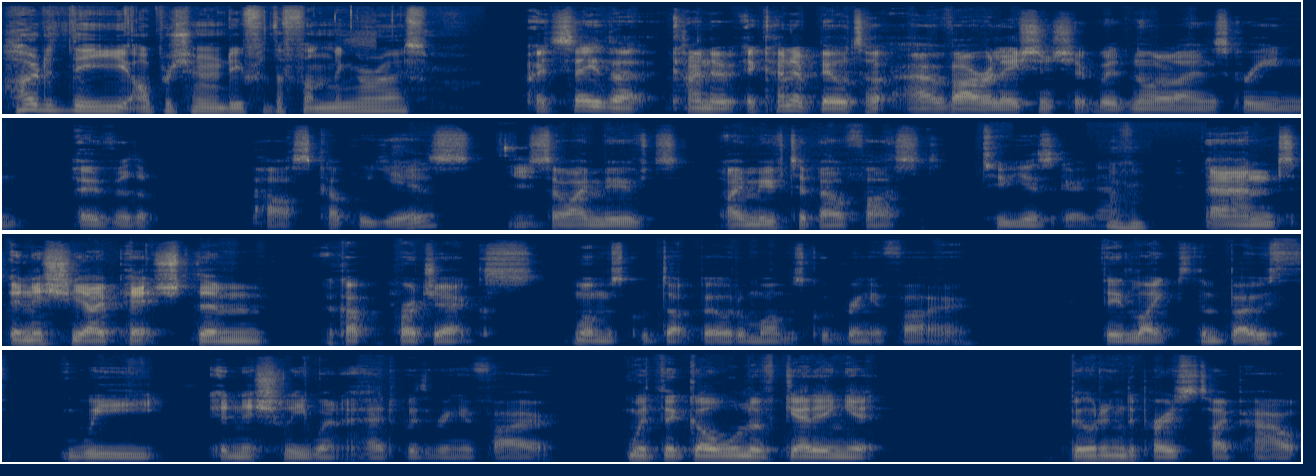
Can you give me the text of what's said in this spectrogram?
How did the opportunity for the funding arise? I'd say that kind of it kind of built out of our relationship with Northern Ireland Screen over the past couple years. Yeah. So I moved I moved to Belfast two years ago now. Mm-hmm. And initially, I pitched them a couple projects. One was called Duck Build and one was called Ring of Fire. They liked them both. We initially went ahead with Ring of Fire with the goal of getting it, building the prototype out,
